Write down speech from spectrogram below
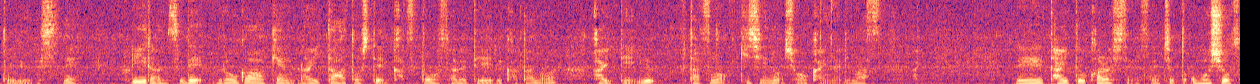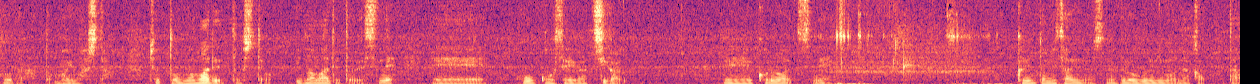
というですね、フリーランスでブロガー兼ライターとして活動されている方の書いている2つの記事の紹介になります。はい、でタイトルからしてですね、ちょっと面白そうだなと思いました。ちょっと今までとして今までとですね、えー、方向性が違う。えー、これはですね、クリントミさんのですね、ブログにもなかった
